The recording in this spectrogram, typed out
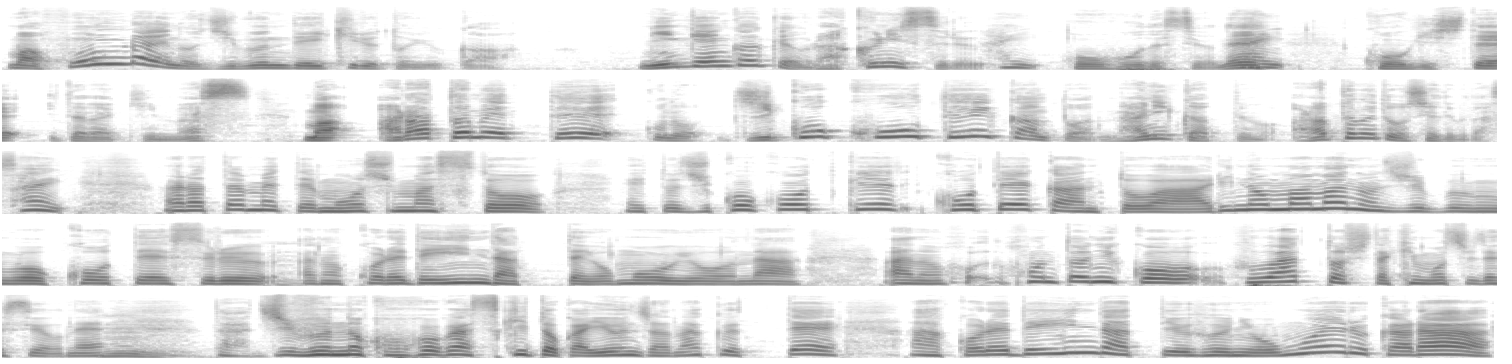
まあ、本来の自分で生きるというか人間関係を楽にするはい。方法ですよね、はい。講義していただきます。まあ改めてこの自己肯定感とは何かっていうのを改めて教えてください。はい、改めて申しますと、えっと、自己肯定肯定感とはありのままの自分を肯定するあのこれでいいんだって思うようなあのほ本当にこうふわっとした気持ちですよね。うんだから自分のここが好きとか言うんじゃなくってあこれでいいんだっていうふうに思えるから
